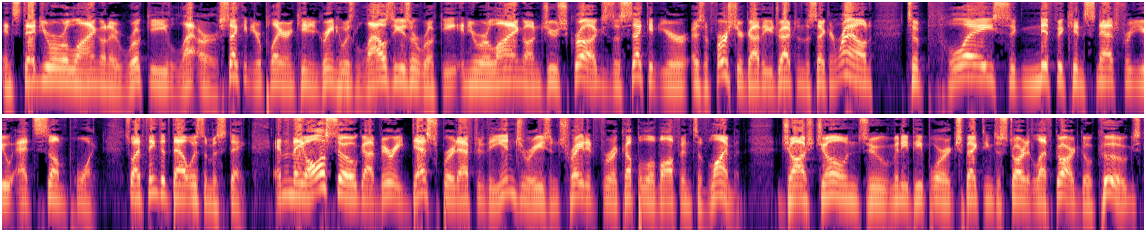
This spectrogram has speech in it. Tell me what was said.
Instead, you were relying on a rookie or second year player in Kenyon Green who was lousy as a rookie, and you were relying on Juice Scruggs as a second year, as a first year guy that you drafted in the second round to play significant snaps for you at some point. So I think that that was a mistake. And then they also got very desperate after the injuries and traded for a couple of offensive linemen. Josh Jones, who many people were expecting to start at left guard, go Cougs.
